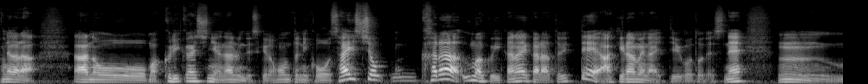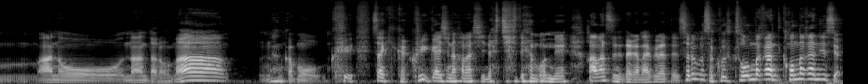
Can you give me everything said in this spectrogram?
だから、あのー、まあ、繰り返しにはなるんですけど、本当にこう、最初からうまくいかないからといって諦めないっていうことですね。うん、あのー、なんだろうななんかもうく、さっきから繰り返しの話になっちゃって、もうね、話すネタがなくなって、それこそこ、そんな感じ、こんな感じですよ。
